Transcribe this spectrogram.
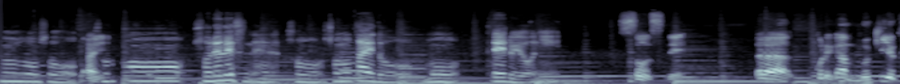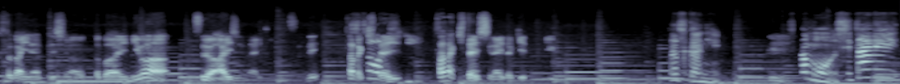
そうそうそう、はい。そのそれですね。そうその態度を持てるように。そうですね。ただ、これが無気力とかになってしまった場合には、それは愛じゃないと思うんですよね。ただ期待、ただ期待しないだけっていう。確かに。うんしかもしたい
